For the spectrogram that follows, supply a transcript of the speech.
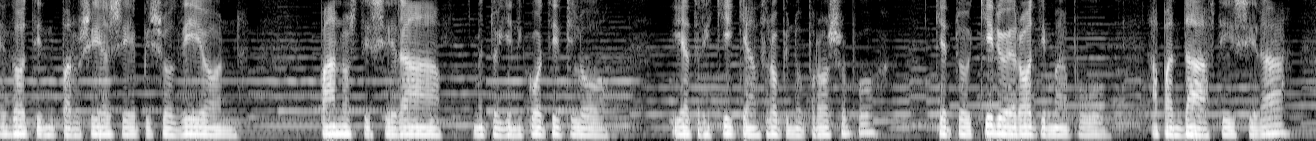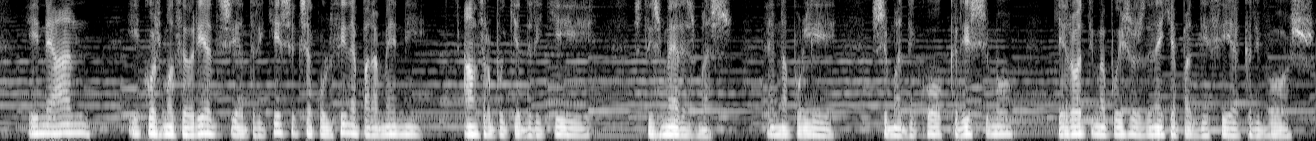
εδώ την παρουσίαση επεισοδίων πάνω στη σειρά με το γενικό τίτλο «Ιατρική και ανθρώπινο πρόσωπο» και το κύριο ερώτημα που απαντά αυτή η σειρά είναι αν η κοσμοθεωρία της ιατρικής εξακολουθεί να παραμένει ανθρωποκεντρική στις μέρες μας. Ένα πολύ σημαντικό, κρίσιμο και ερώτημα που ίσως δεν έχει απαντηθεί ακριβώς.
